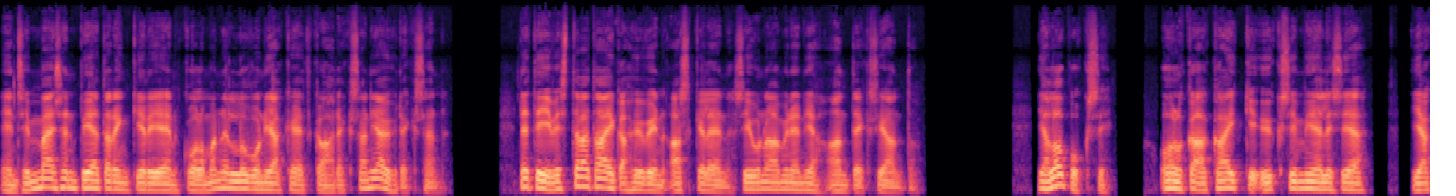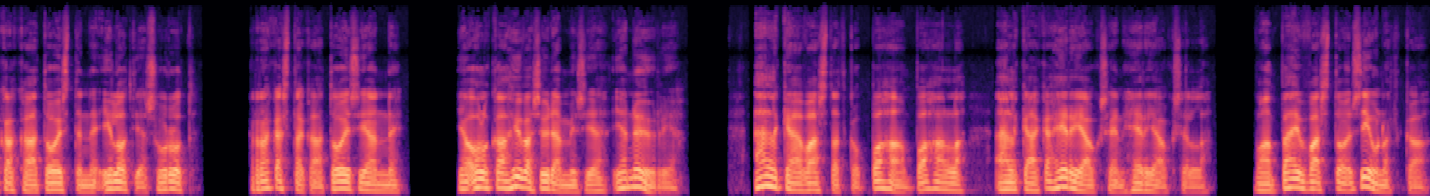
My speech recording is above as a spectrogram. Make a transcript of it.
ensimmäisen Pietarin kirjeen kolmannen luvun jakeet kahdeksan ja yhdeksän. Ne tiivistävät aika hyvin askeleen siunaaminen ja anteeksianto. Ja lopuksi, olkaa kaikki yksimielisiä, jakakaa toistenne ilot ja surut, rakastakaa toisianne ja olkaa hyvä sydämisiä ja nöyriä. Älkää vastatko pahaan pahalla, älkääkä herjaukseen herjauksella, vaan päinvastoin siunatkaa.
